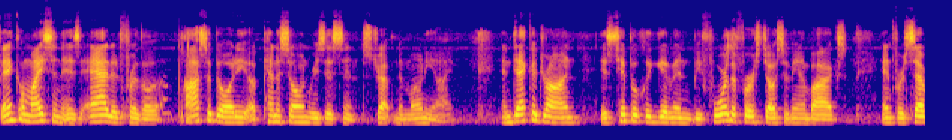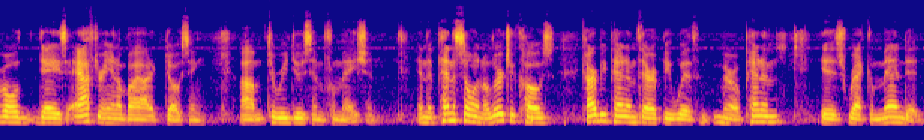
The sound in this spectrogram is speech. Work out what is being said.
Vancomycin is added for the possibility of penicillin resistant strep pneumoniae. And Decadron is typically given before the first dose of antibiotics and for several days after antibiotic dosing um, to reduce inflammation. In the penicillin allergic host, carbapenem therapy with meropenem is recommended.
